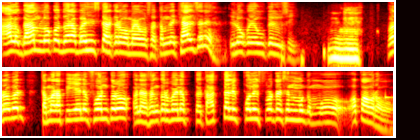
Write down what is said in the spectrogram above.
આ ગામ લોકો દ્વારા બહિષ્કાર કરવામાં આવ્યો છે. તમને ખ્યાલ છે ને? એ લોકો એવું કર્યું છે. બરોબર? તમારા પીએ ને ફોન કરો અને શંકરભાઈને તાત્કાલિક પોલીસ પ્રોટેક્શન અપાવરાવો.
